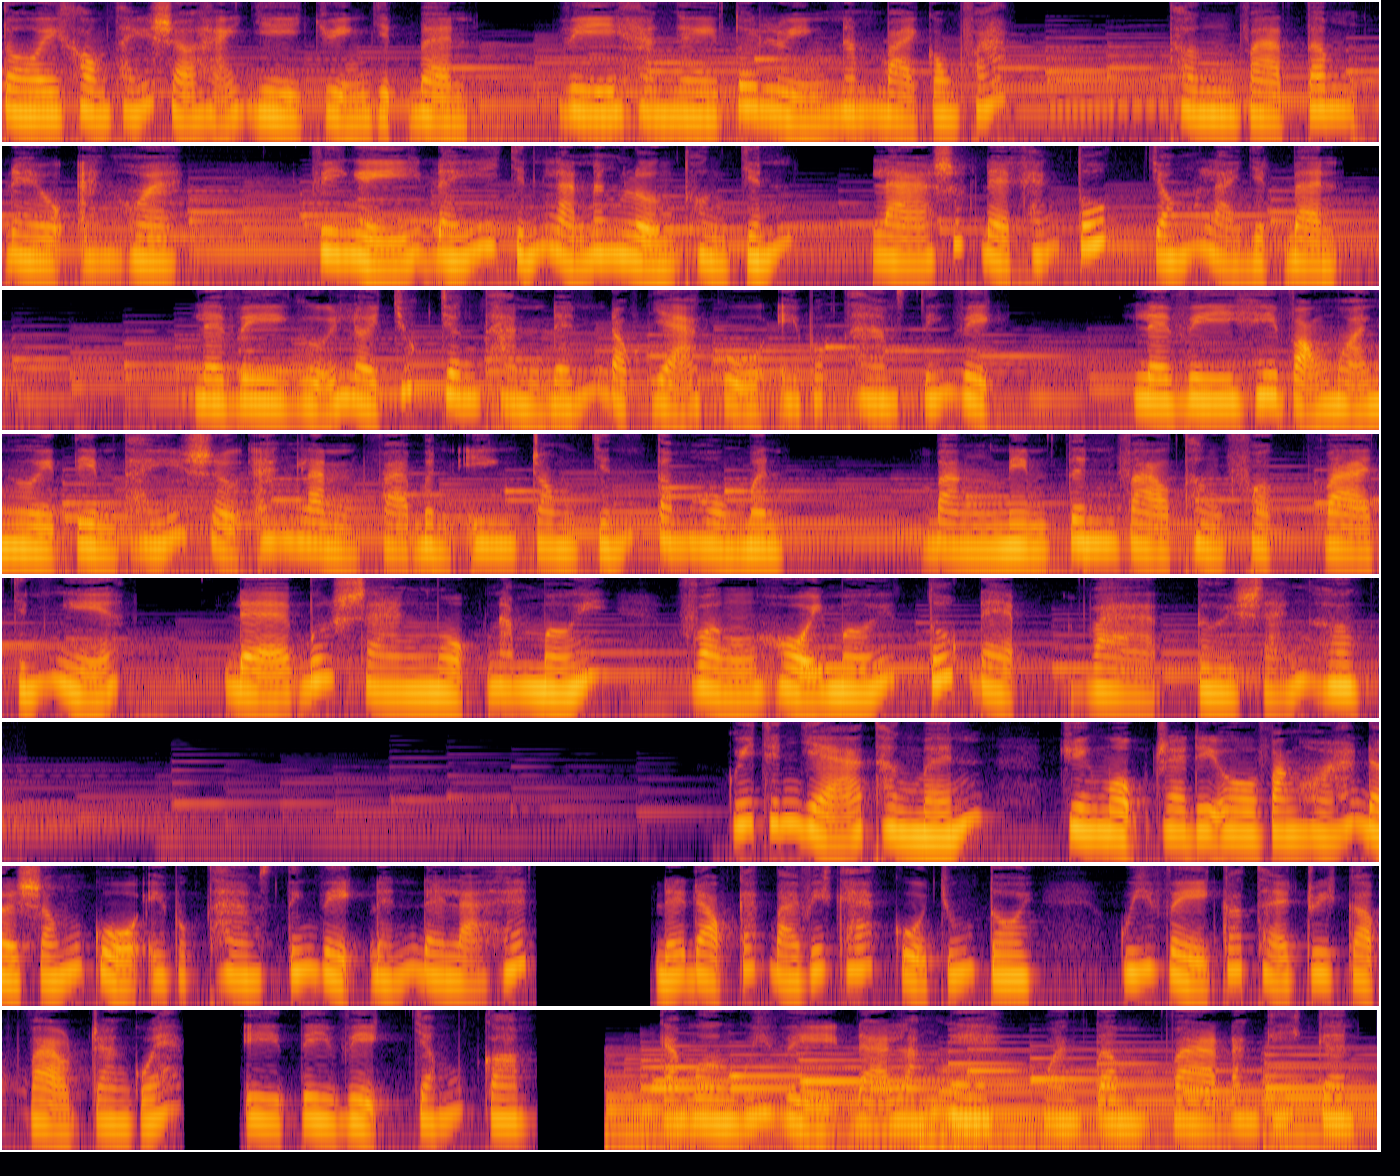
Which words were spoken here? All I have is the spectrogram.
Tôi không thấy sợ hãi gì chuyện dịch bệnh, vì hàng ngày tôi luyện năm bài công pháp. Thân và tâm đều an hòa. Vì nghĩ đấy chính là năng lượng thuần chính, là sức đề kháng tốt chống lại dịch bệnh. Lê Vi gửi lời chúc chân thành đến độc giả của Epoch Times tiếng Việt. Lê Vi hy vọng mọi người tìm thấy sự an lành và bình yên trong chính tâm hồn mình bằng niềm tin vào thần Phật và chính nghĩa để bước sang một năm mới, vận hội mới tốt đẹp và tươi sáng hơn. Quý thính giả thân mến, chuyên mục Radio Văn hóa Đời Sống của Epoch Times tiếng Việt đến đây là hết. Để đọc các bài viết khác của chúng tôi, quý vị có thể truy cập vào trang web itviet.com. Cảm ơn quý vị đã lắng nghe, quan tâm và đăng ký kênh.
